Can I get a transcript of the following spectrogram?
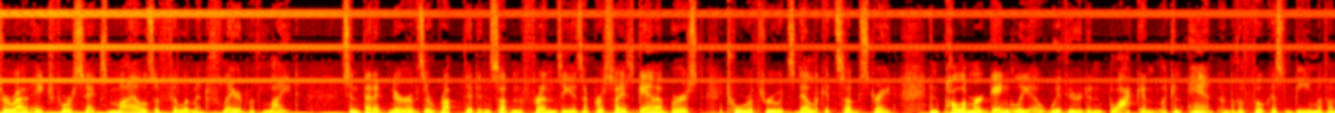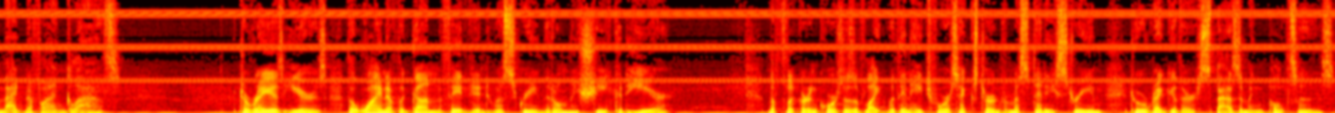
Throughout H46, miles of filament flared with light. Synthetic nerves erupted in sudden frenzy as a precise gamma burst tore through its delicate substrate, and polymer ganglia withered and blackened like an ant under the focused beam of a magnifying glass. To Rhea's ears, the whine of the gun faded into a scream that only she could hear. The flickering courses of light within H46 turned from a steady stream to irregular, spasming pulses.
